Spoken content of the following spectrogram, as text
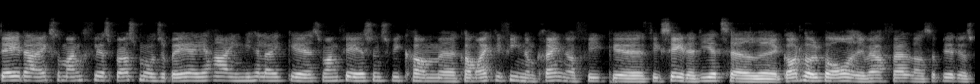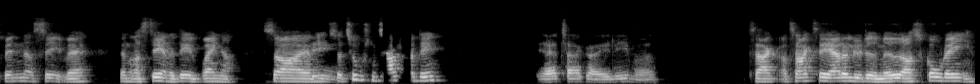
dag. Der er ikke så mange flere spørgsmål tilbage, og jeg har egentlig heller ikke øh, så mange flere. Jeg synes, vi kom, øh, kom rigtig fint omkring, og fik, fik set, at de har taget godt hul på året i hvert fald, og så bliver det jo spændende at se, hvad den resterende del bringer. Så, det... så tusind tak for det. Ja, tak og i lige måde. Tak, og tak til jer, der lyttede med også. God dag.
